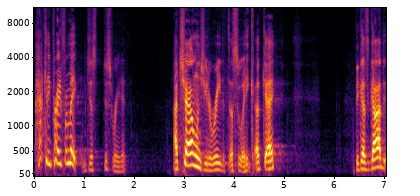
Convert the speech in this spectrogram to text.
how can he pray for me? Just, just read it. I challenge you to read it this week, okay? Because God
